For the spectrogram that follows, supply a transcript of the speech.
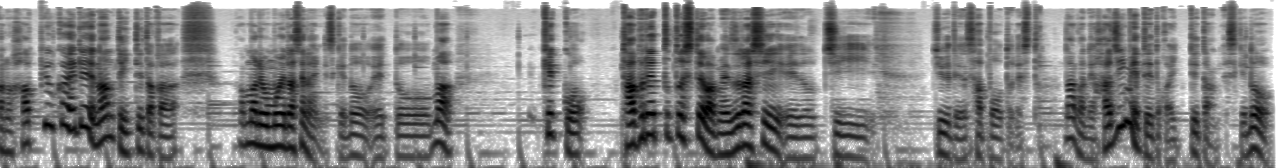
あの発表会で何て言ってたかあんまり思い出せないんですけどえっとまあ結構タブレットとしては珍しい、えー、チ充電サポートですと。なんかね初めてとか言ってたんですけど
